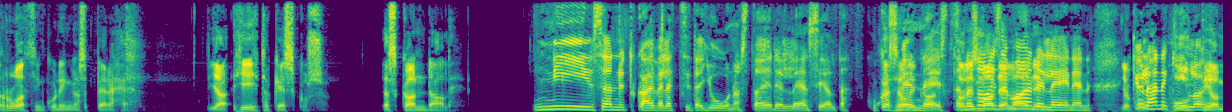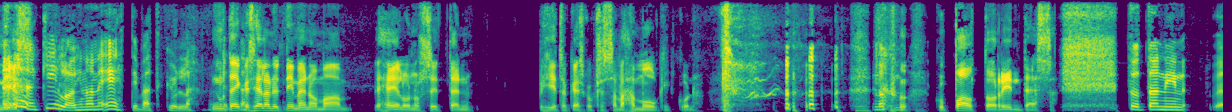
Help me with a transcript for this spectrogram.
Ruotsin kuningasperhe ja hiihtokeskus ja skandaali. Niin, sä nyt kaivelet sitä Juunasta edelleen sieltä Kuka se menneistä. olikaan? Se oli no se oli se Madeleinen, joku Kyllähän ne kiiloihin, kiiloihinhan ne ehtivät kyllä. No, Mutta eikö siellä nyt nimenomaan heilunut sitten hiihtokeskuksessa vähän muukin kuin, No, kuin, kuin palttoo rinteessä? tota niin, äh,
